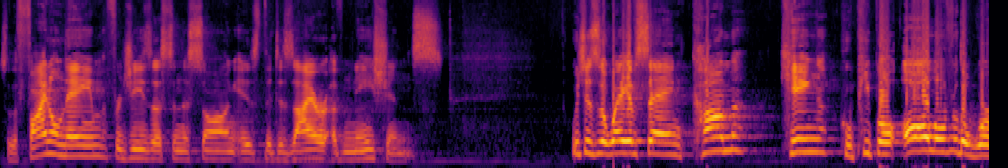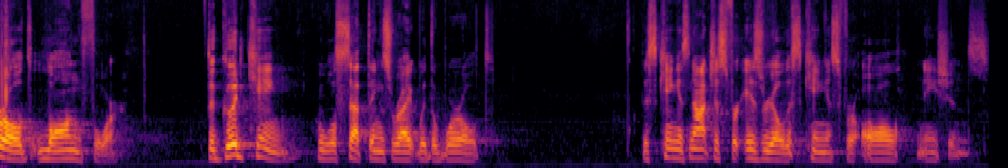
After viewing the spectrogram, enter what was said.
So, the final name for Jesus in this song is the desire of nations, which is a way of saying, Come, King who people all over the world long for, the good King who will set things right with the world. This King is not just for Israel, this King is for all nations.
